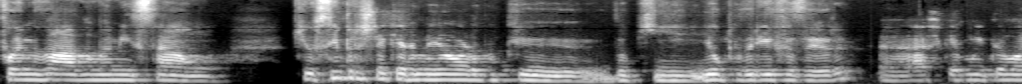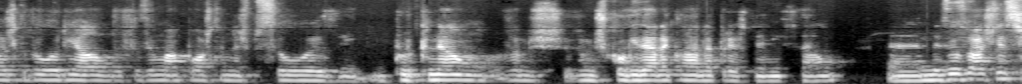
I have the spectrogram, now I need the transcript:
foi-me dada uma missão que eu sempre achei que era maior do que, do que eu poderia fazer. Uh, acho que é muito a lógica da L'Oréal de fazer uma aposta nas pessoas e, e por que não, vamos, vamos convidar a Clara para esta missão. Uh, mas eu às vezes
